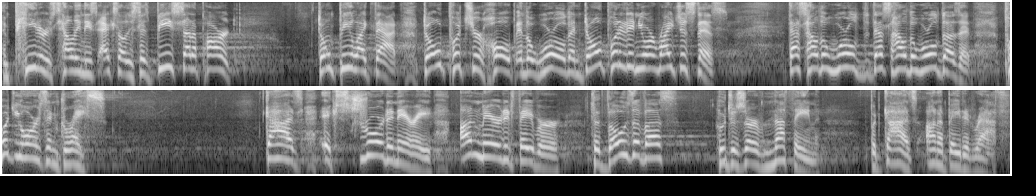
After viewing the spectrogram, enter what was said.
And Peter is telling these exiles, he says, Be set apart. Don't be like that. Don't put your hope in the world and don't put it in your righteousness. That's how the world that's how the world does it. Put yours in grace. God's extraordinary, unmerited favor to those of us who deserve nothing but God's unabated wrath.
